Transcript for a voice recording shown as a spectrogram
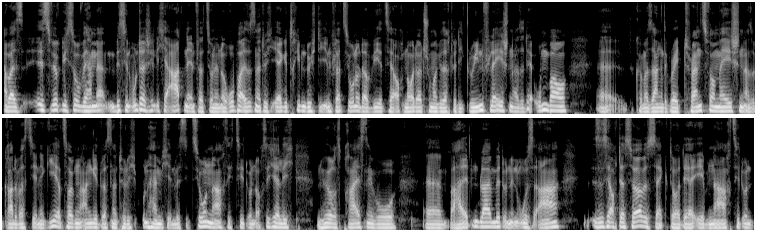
aber es ist wirklich so, wir haben ja ein bisschen unterschiedliche Arten der Inflation. In Europa ist es natürlich eher getrieben durch die Inflation oder wie jetzt ja auch neudeutsch schon mal gesagt wird, die Greenflation, also der Umbau, äh, können wir sagen, the Great Transformation, also gerade was die Energieerzeugung angeht, was natürlich unheimliche Investitionen nach sich zieht und auch sicherlich ein höheres Preisniveau äh, behalten bleiben wird. Und in den USA ist es ja auch der Service-Sektor, der eben nachzieht und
